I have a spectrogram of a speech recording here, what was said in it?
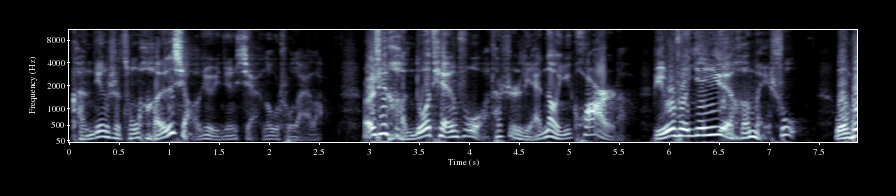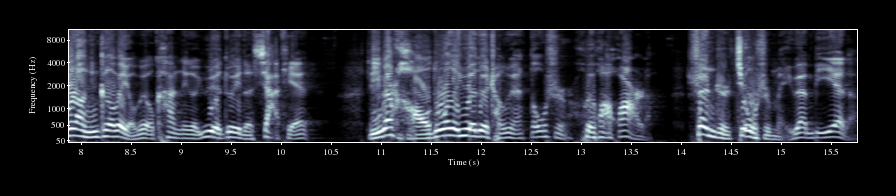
肯定是从很小就已经显露出来了，而且很多天赋啊，它是连到一块儿的。比如说音乐和美术，我不知道您各位有没有看那个乐队的夏天，里边好多的乐队成员都是会画画的，甚至就是美院毕业的。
